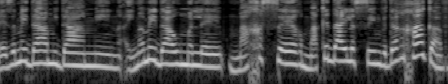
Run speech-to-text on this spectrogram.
באיזה מידע המידע אמין, האם המידע הוא מלא, מה חסר, מה כדאי לשים, ודרך אגב,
